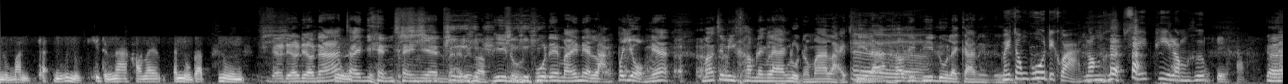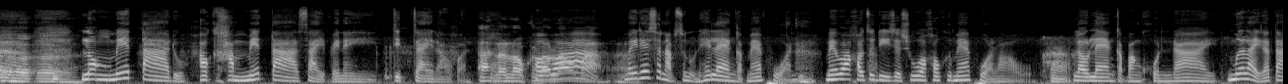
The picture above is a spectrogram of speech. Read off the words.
หนูหมันหนูหนูคิดถึงหน้าเขาไหมแล้วหนูแบบหนูเดี๋ยวเดี๋ยวเดี๋ยวนะหนูใจเย็นใจเย็นพี่หมายถึงว่าพี่หนูพี่พูดได้ไหมเนี่ยหลังประโยคเนี้ยมักจะมีคำแรงๆหลุดออกมาหลายทีแล้วเออเท่าที่พี่ดูรายการอื่นๆไม่ต้องพูดดีกว่า ลองฮึบซิพี่ลองฮึบโอเคค่ะเออเออเออลองเมตตาดู เอาคำเมตตาใส่ไปในจิตใจเราก่อนอะแล้วเราก็เพราะว่าเล่มอะไม่ได้สนับสนุนให้แรงกับแม่ผัวนะไม่ว่าเขาจะดีจะชั่วเขาคือแม่ผัวเราค่ะเราแรงกับบางคนได้ เมื่อไหร่ก็ต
